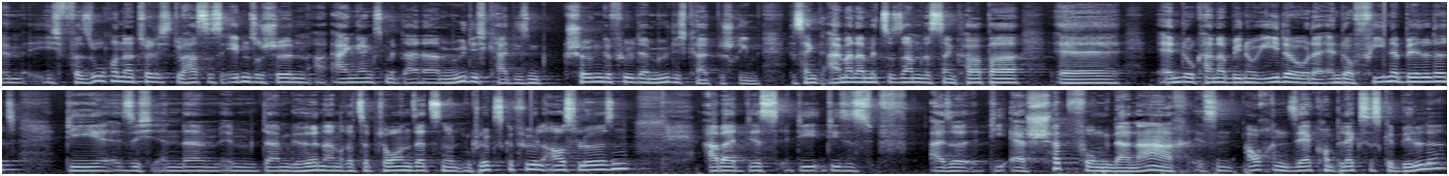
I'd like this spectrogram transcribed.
ähm, ich versuche natürlich, du hast es eben so schön eingangs mit deiner Müdigkeit, diesem schönen Gefühl der Müdigkeit beschrieben. Das hängt einmal damit zusammen, dass dein Körper äh, Endokannabinoide oder Endorphine bildet, die sich in deinem, in deinem Gehirn an Rezeptoren setzen und ein Glücksgefühl auslösen. Aber das, die, dieses, also die Erschöpfung danach ist ein, auch ein sehr komplexes Gebilde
